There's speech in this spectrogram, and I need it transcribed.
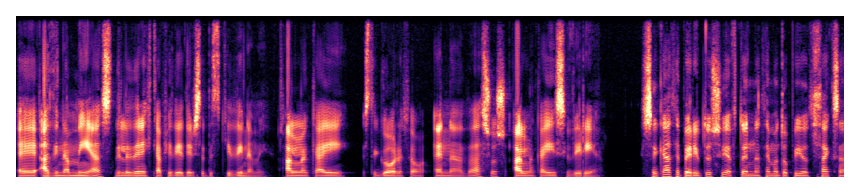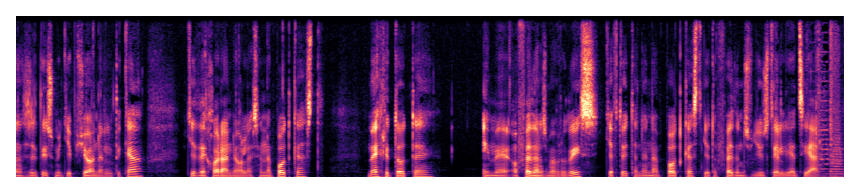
ε, αδυναμίας, δηλαδή δεν έχει κάποια ιδιαίτερη στατιστική δύναμη. Άλλο να καεί στην Κόρυθο ένα δάσος, άλλο να καεί η Σιβηρία. Σε κάθε περίπτωση αυτό είναι ένα θέμα το οποίο θα ξανασυζητήσουμε και πιο αναλυτικά και δεν χωράνε όλα σε ένα podcast. Μέχρι τότε είμαι ο Φέδωνας Μαυρουδής και αυτό ήταν ένα podcast για το fedonasviews.gr.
